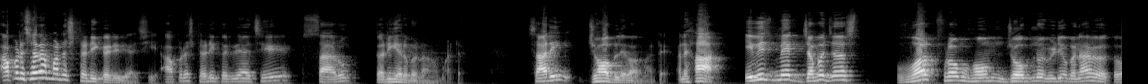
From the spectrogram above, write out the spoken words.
આપણે શેના માટે સ્ટડી કરી રહ્યા છીએ? આપણે સ્ટડી કરી રહ્યા છીએ સારું કરિયર બનાવવા માટે, સારી જોબ લેવા માટે. અને હા, એવી જ મેં એક જબરજસ્ત વર્ક ફ્રોમ હોમ જોબનો વીડિયો બનાવ્યો હતો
